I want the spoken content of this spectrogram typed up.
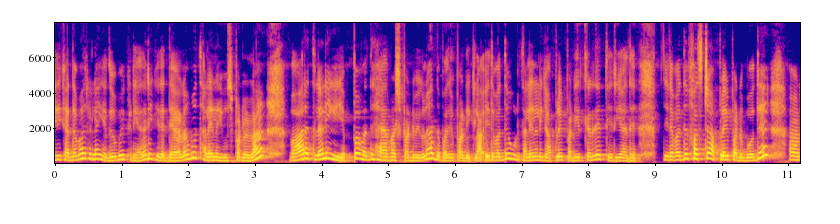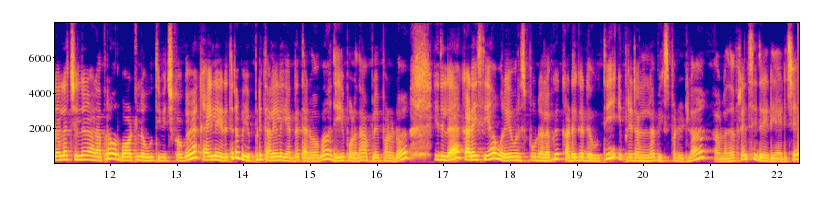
இதுக்கு அந்த மாதிரிலாம் எதுவுமே கிடையாது. நீங்கள் இதை தினமும் தலையில் யூஸ் பண்ணலாம். வாரத்தில் நீங்கள் எப்போ வந்து ஹேர் வாஷ் பண்ணுவீங்களோ அந்த மாதிரி பண்ணிக்கலாம். இது வந்து உங்களுக்கு தலையில் நீங்கள் அப்ளை பண்ணியிருக்கிறதே தெரியாது. இதை வந்து ஃபஸ்ட்டு அப்ளை பண்ணும்போது நல்லா சில்லுன்னு அப்புறம் ஒரு பாட்டில் பாட்டிலில் ஊற்றி வச்சுக்கோங்க. கையில் எடுத்து நம்ம எப்படி தலையில் எண்ணெய் தடவோமோ அதே போல் தான் அப்ளை பண்ணணும். இதில் கடைசியாக ஒரே ஒரு ஸ்பூன் அளவுக்கு கடுகெண்ணெய் ஊற்றி இப்படி நல்லா மிக்ஸ் பண்ணிடலாம். அவ்வளோதான் ஃப்ரெண்ட்ஸ் இது ரெடி ஆகிடுச்சு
